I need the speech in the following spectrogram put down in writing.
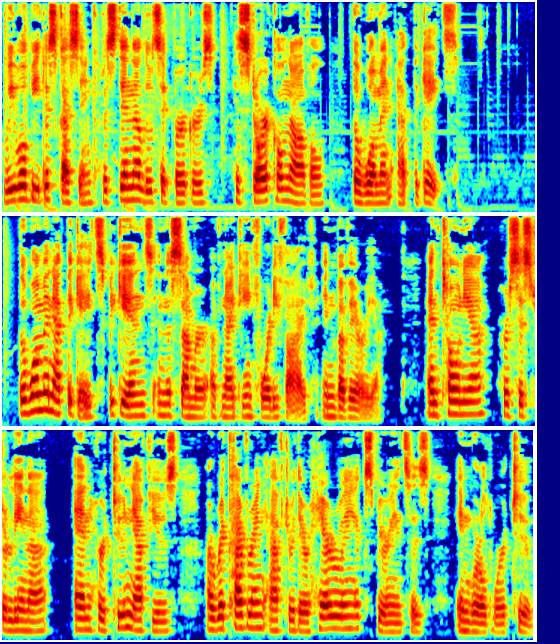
we will be discussing Chrystyna Lucyk-Berger's historical novel, The Woman at the Gates. The Woman at the Gates begins in the summer of 1945 in Bavaria. Antonia, her sister Lena, and her two nephews are recovering after their harrowing experiences in World War II.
